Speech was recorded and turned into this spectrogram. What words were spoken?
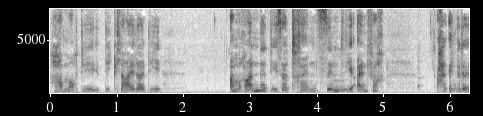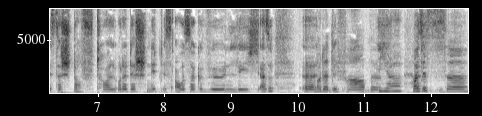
haben auch die, die Kleider, die am Rande dieser Trends sind, die einfach ach, entweder ist der Stoff toll oder der Schnitt ist außergewöhnlich. Also äh, Oder die Farbe. Ja, Heute also- ist äh,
